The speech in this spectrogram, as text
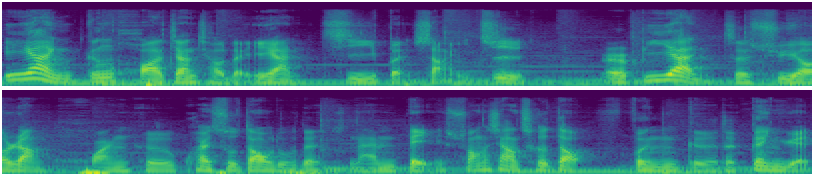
，A 案跟华江桥的 A 案基本上一致，而 B 案则需要让环河快速道路的南北双向车道分隔得更远。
